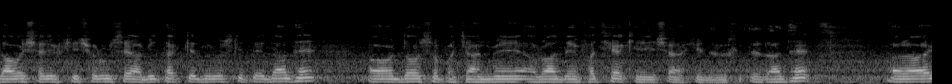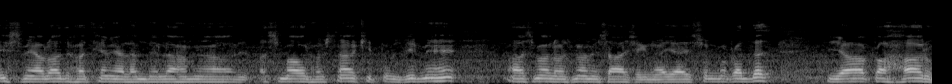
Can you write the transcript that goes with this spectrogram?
دعوت شریف کی شروع سے ابھی تک کے درست کی تعداد ہے اور دو سو پچانوے اوراد فتح کی شرح کی درست کی تعداد ہے اور اس میں اوراد فتح میں الحمد للہ ہم اسماء الحسنہ کی توضیح میں ہیں۔ آسماء الحسنہ میں شکنا یا اسم مقدس، یا قہارو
